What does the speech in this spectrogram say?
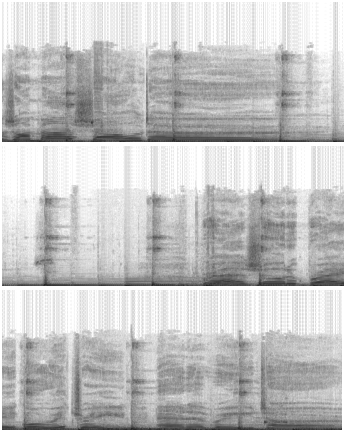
was on my shoulders. Pressure to break or retreat at every turn.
